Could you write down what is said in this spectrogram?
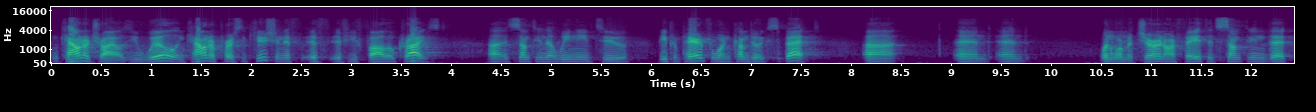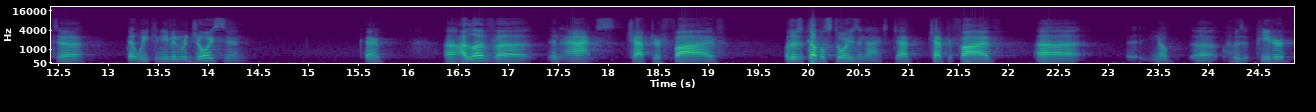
encounter trials. You will encounter persecution if, if, if you follow Christ. Uh, it's something that we need to be prepared for and come to expect. Uh, and, and when we're mature in our faith, it's something that, uh, that we can even rejoice in. Okay? Uh, I love uh, in Acts chapter 5. Well, there's a couple stories in Acts. Chapter 5, you know, uh, who is it, Peter?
